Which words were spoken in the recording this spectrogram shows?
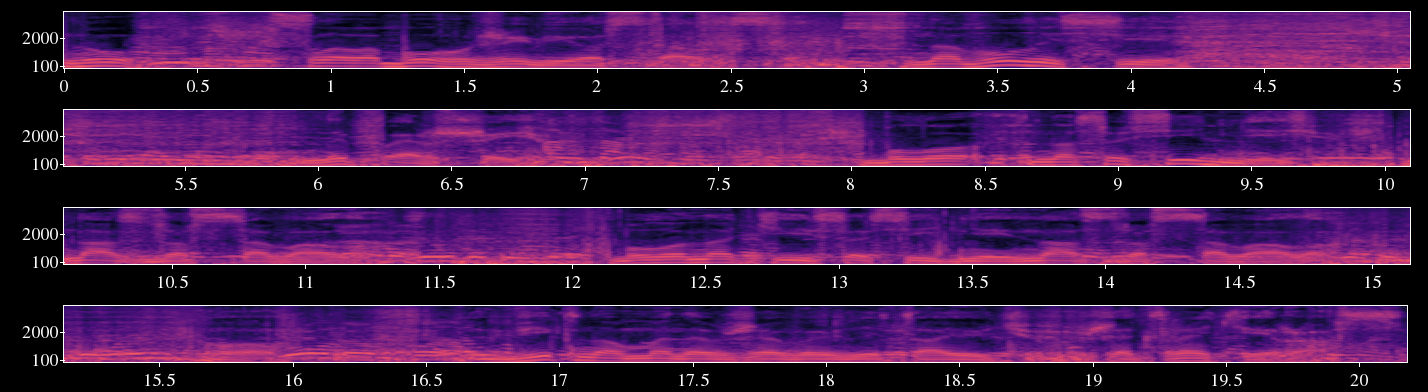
Ну, слава Богу, живі осталися. На вулиці не перший. Було на сусідній, нас доставало. Було на тій сусідній, нас доставало. О. Вікна в мене вже вилітають вже третій раз.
